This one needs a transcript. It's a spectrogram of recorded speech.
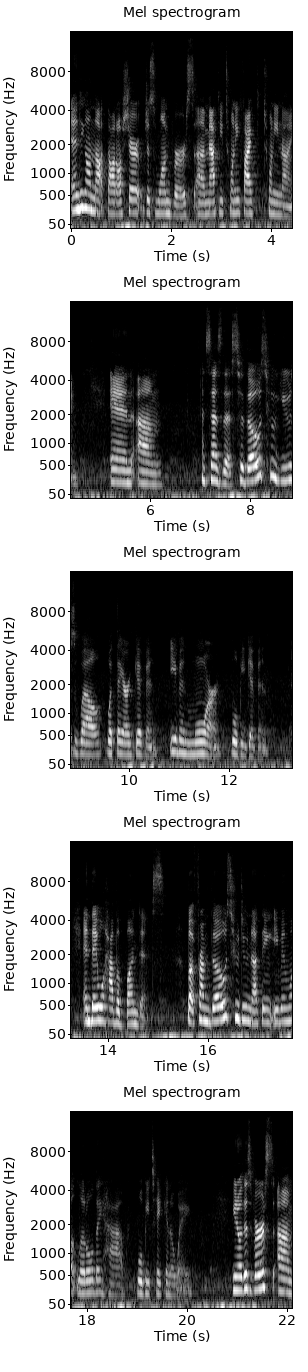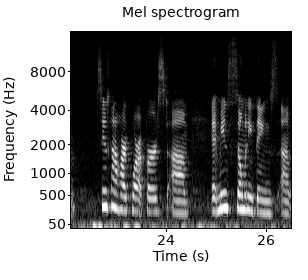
ending on that thought, I'll share just one verse uh, Matthew 25 to 29. And um, it says this To those who use well what they are given, even more will be given, and they will have abundance. But from those who do nothing, even what little they have will be taken away. You know, this verse um, seems kind of hardcore at first. Um, it means so many things um,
